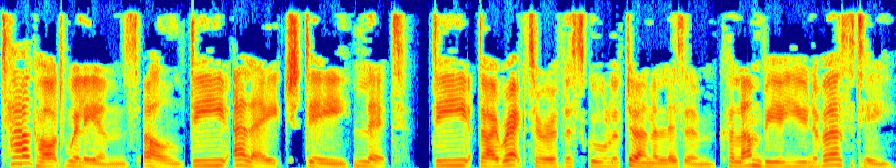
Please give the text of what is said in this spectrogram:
Talcott Williams, Ul. D. Lhd. Lit. D. Director of the School of Journalism, Columbia University.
